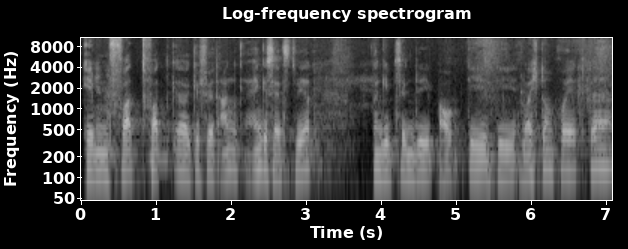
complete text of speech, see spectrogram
eben fort, fortgeführt an, eingesetzt wird. Dann gibt es eben die, Bau, die, die Leuchtturmprojekte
